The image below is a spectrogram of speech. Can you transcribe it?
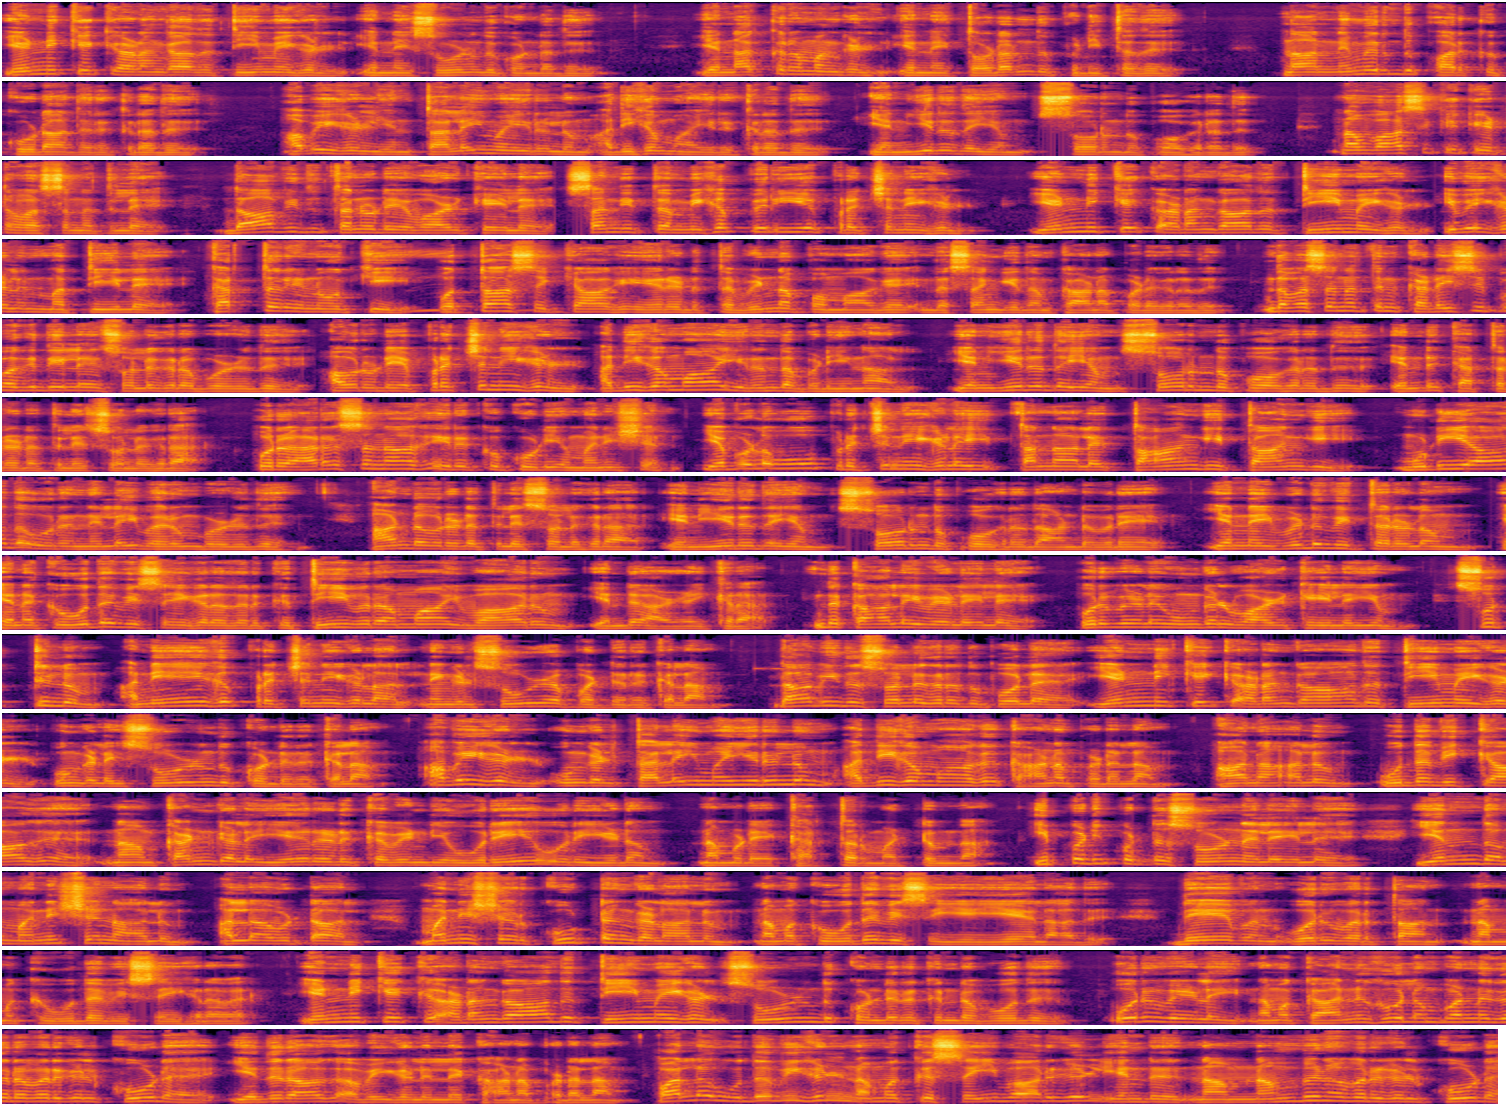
எண்ணிக்கைக்கு அடங்காத தீமைகள் என்னை சூழ்ந்து கொண்டது. என் அக்கிரமங்கள் என்னை தொடர்ந்து பிடித்தது. நான் நிமிர்ந்து பார்க்க கூடாதிருக்கிறது. அவைகள் என் தலைமயிரிலும் அதிகமாயிருக்கிறது. என் இருதயம் சோர்ந்து போகிறது. நாம் வாசிக்க கேட்ட வசனத்திலே தாவிது தன்னுடைய வாழ்க்கையில சந்தித்த மிகப்பெரிய பிரச்சனைகள் எண்ணிக்கைக்கு அடங்காத தீமைகள் இவைகளின் மத்தியிலே கர்த்தரை நோக்கி ஒத்தாசைக்காக ஏறெடுத்த விண்ணப்பமாக இந்த சங்கீதம் காணப்படுகிறது. இந்த வசனத்தின் கடைசி பகுதியிலே சொல்லுகிற பொழுது அவருடைய பிரச்சனைகள் அதிகமாய் இருந்தபடியினால் என் இருதயம் சோர்ந்து போகிறது என்று கர்த்தரிடத்திலே சொல்லுகிறார். ஒரு அரசனாக இருக்கக்கூடிய மனுஷன் எவ்வளவோ பிரச்சனைகளை தன்னாலே தாங்கி தாங்கி முடியாத ஒரு நிலை வரும் பொழுது ஆண்டவரிடத்திலே சொல்லுகிறார் என் இருதயம் சோர்ந்து போகிறது ஆண்டவரே என்னை விடுவித்தருளும் எனக்கு உதவி செய்கிறதற்கு தீவிரமாய் வாரும் என்று அழைக்கிறார். இந்த காலை வேளையிலே ஒருவேளை உங்கள் வாழ்க்கையிலையும் சுற்றிலும் அநேக பிரச்சனைகளால் நீங்கள் சூழப்பட்டிருக்கலாம். தாவீது சொல்லுகிறது போல எண்ணிக்கைக்கு அடங்காத தீமைகள் உங்களை சூழ்ந்து கொண்டிருக்கலாம். அவைகள் உங்கள் தலைமயிரிலும் அதிகமாக காணப்படலாம். ஆனாலும் உதவிக்காக நாம் கண்களை ஏறெடுக்க வேண்டிய ஒரே ஒரு இடம் நம்முடைய கர்த்தர் மட்டும்தான். இப்படிப்பட்ட சூழ்நிலையில எந்த மனுஷனாலும் அல்லாவிட்டால் மனுஷர் கூட்டங்களாலும் நமக்கு உதவி செய்ய இயலாது. தேவன் ஒருவர் தான் நமக்கு உதவி செய்கிறவர். எண்ணிக்கைக்கு அடங்காத தீமைகள் சூழ்ந்து கொண்டிருக்கின்ற போது ஒருவேளை நமக்கு அனுகூலம் பண்ணுகிறவர்கள் கூட எதிராக அவைகளில் காணப்படலாம். பல உதவிகள் நமக்கு செய்வார்கள் என்று நாம் நம்பினவர்கள் கூட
